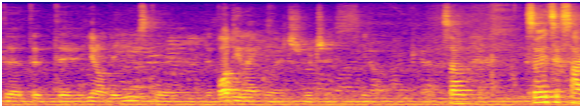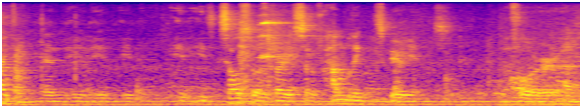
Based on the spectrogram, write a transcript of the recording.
the, the, the you know they use the, the body language, which is you know like uh, so. So it's exciting, and it, it, it, it's also a very sort of humbling experience for um,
